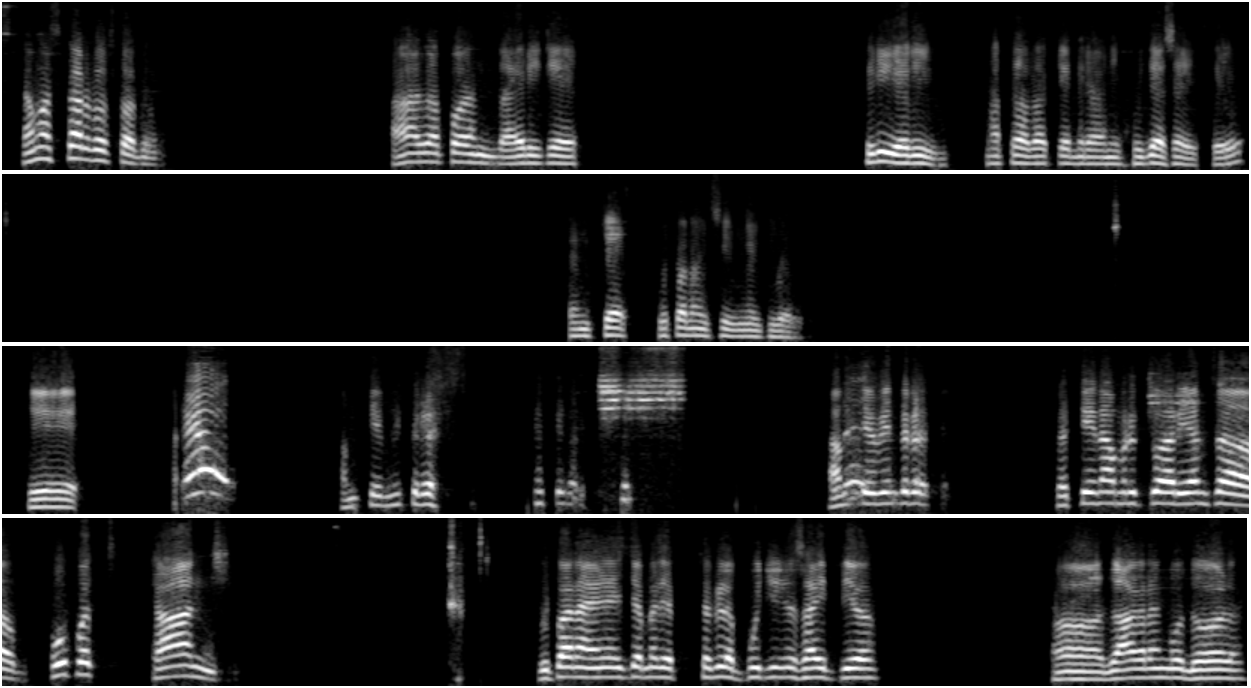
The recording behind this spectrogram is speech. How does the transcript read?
नमस्कार दोस्तांनो आज आपण डायरीचे श्री हरी मसाला केंद्र आणि पूजा साहित्य त्यांच्या दुकानांशी माहिती ते आमचे मित्र. आमचे मित्र सत्यनाम यांचा खूपच छान दुकान आहे याच्यामध्ये सगळं पूजेचं साहित्य जागरंगोंधळ जागरण गोंधळ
